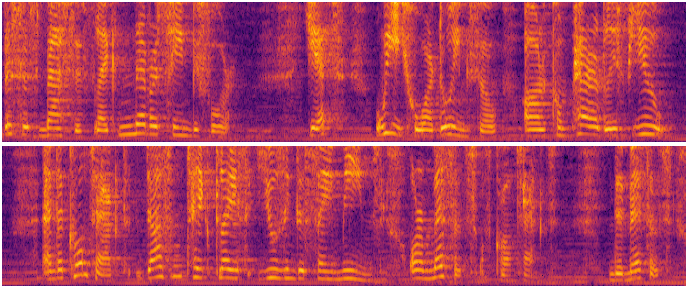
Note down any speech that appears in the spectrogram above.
This is massive, like never seen before. Yet, we who are doing so are comparably few, and the contact doesn't take place using the same means or methods of contact. The methods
